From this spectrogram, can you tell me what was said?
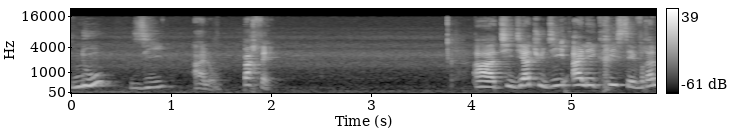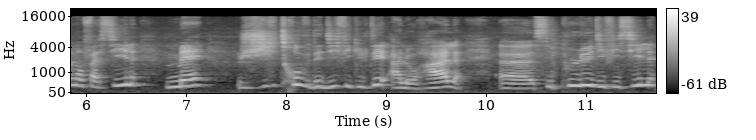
nous y allons. Parfait. Ah, Tidia, tu dis à l'écrit c'est vraiment facile, mais j'y trouve des difficultés à l'oral. Euh, c'est plus difficile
